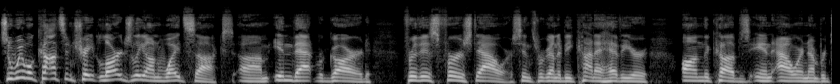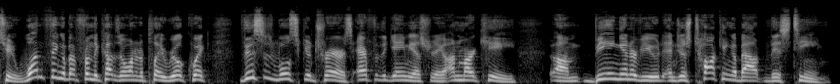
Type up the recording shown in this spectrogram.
So we will concentrate largely on White Sox um, in that regard for this first hour, since we're going to be kind of heavier on the Cubs in hour number two. One thing about from the Cubs I wanted to play real quick. This is Willson Contreras after the game yesterday on Marquee, um, being interviewed and just talking about this team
